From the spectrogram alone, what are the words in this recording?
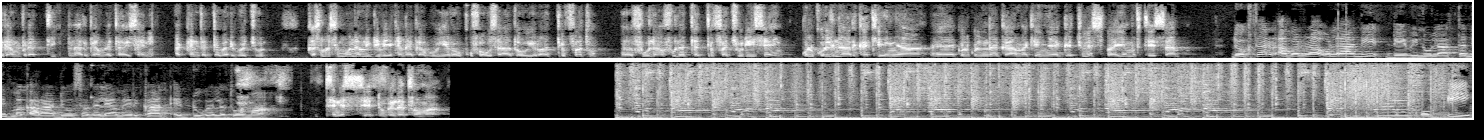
jiran biratti hin argamne taasisanii akka hin daddabarre gochuudha. Akkasumas immoo namni dhibee kana qabu yeroo qufa'us haa ta'u yeroo hattiffatu fuulaa fuulatti hattiffachuu dhiisee qulqullina harka keenyaa qulqullina qaama keenyaa eeggachuunis baay'ee murteessaadha. Dooktar Abarraa Olaanii deebinuu laattaniif maqaa raadiyoo sagalee Ameerikaan hedduu galatoomaa. Isinis hedduu galatoomaa. Qophii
